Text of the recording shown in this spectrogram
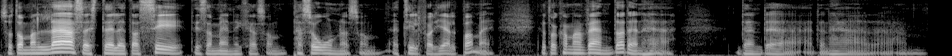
Så att om man lär sig istället att se dessa människor som personer som är till för att hjälpa mig, då kan man vända den här, den där, den här um,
